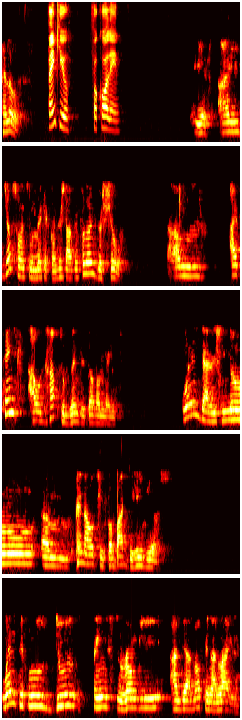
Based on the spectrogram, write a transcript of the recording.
Hello. Thank you for calling. Yes, I just want to make a contribution. I've been following the show. Um, I think I would have to blame the government. When there is no um, penalty for bad behaviors, when people do things wrongly and they are not penalized,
